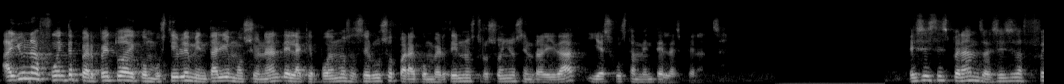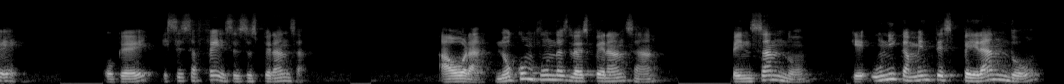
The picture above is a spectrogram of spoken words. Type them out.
hay una fuente perpetua de combustible mental y emocional de la que podemos hacer uso para convertir nuestros sueños en realidad y es justamente la esperanza. Es esa esperanza, es esa fe, ¿ok? Es esa fe, es esa esperanza. Ahora, no confundas la esperanza pensando que únicamente esperando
